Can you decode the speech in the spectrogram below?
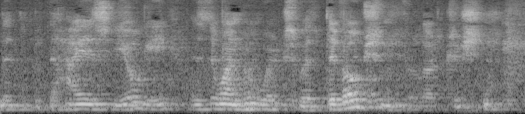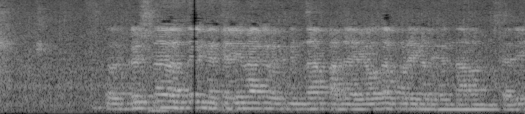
That the highest yogi is the one who works with devotion for Lord Krishna. So, கிருஷ்ணர் வந்து இங்க தெளிவாக இருக்கின்றார் பல யோக முறைகள் இருந்தாலும் சரி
